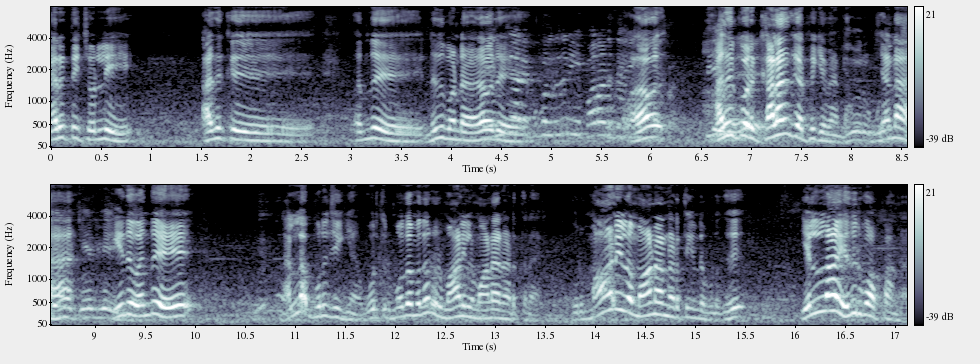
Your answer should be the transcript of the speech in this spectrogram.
கருத்தை சொல்லி அதுக்கு வந்து இது பண்ண அதாவது அதாவது அதுக்கு ஒரு கலங்கு கற்பிக்க வேண்டாம். ஏன்னா இது வந்து நல்லா புரிஞ்சுங்க. ஒருத்தர் முத முதல் ஒரு மாநில மாநாடு நடத்துறார். ஒரு மாநில மாநாடு நடத்துகின்ற பொழுது எல்லாம் எதிர்பார்ப்பாங்க.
